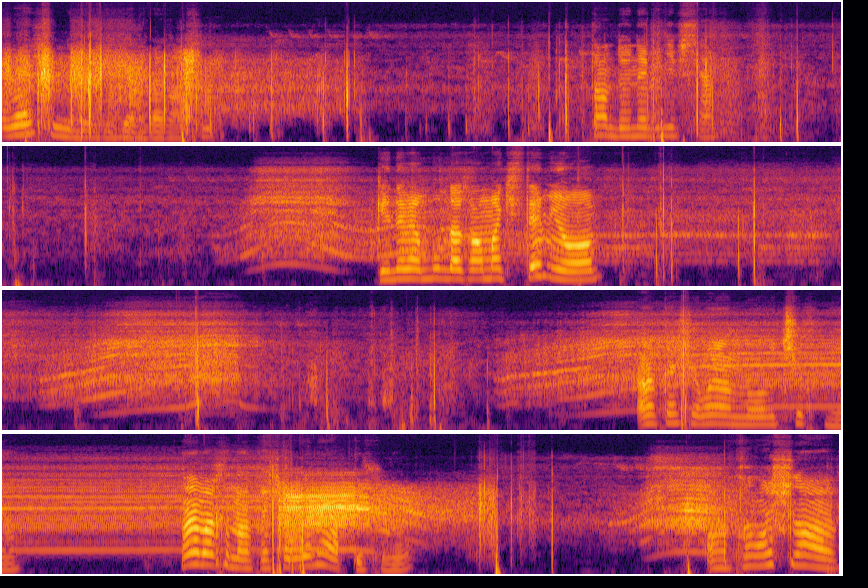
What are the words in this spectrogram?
Ben şimdi deneyeceğim ben asıl. Tam dönebilirsem. Gene ben burada kalmak istemiyorum. Arkadaşlar bana doğru çıkmıyor. Ha bakın arkadaşlar bu ne yaptı şunu? Arkadaşlar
